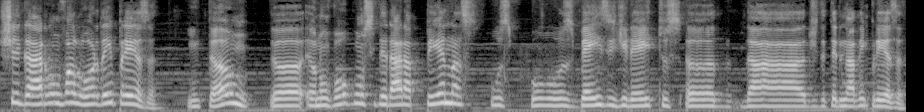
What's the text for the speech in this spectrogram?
chegar no valor da empresa. Então, uh, eu não vou considerar apenas os, os bens e direitos uh, da, de determinada empresa,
